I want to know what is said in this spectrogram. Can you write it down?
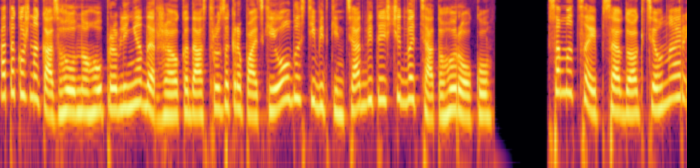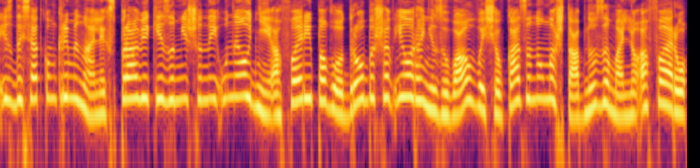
а також наказ головного управління Держгеокадастру Закарпатської області від кінця 2020 року. Саме цей псевдоакціонер із десятком кримінальних справ, який замішаний у не одній афері, Павло Дробишев і організував вищевказану масштабну земельну аферу.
